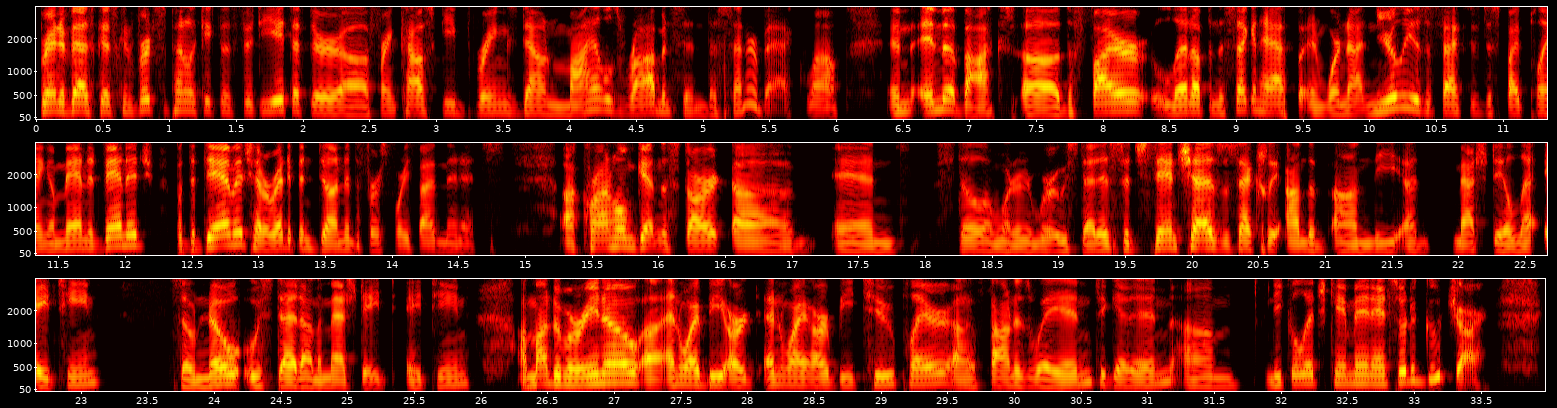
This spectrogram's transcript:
Brandon Vazquez converts the penalty kick to the 58th after uh, Frankowski brings down Miles Robinson, the center back. Wow. And in the box, uh, the Fire led up in the second half, but and were not nearly as effective despite playing a man advantage. But the damage had already been done in the first 45 minutes. Uh, Kronholm getting the start, uh, and still I'm wondering where Ousted is. So Sanchez was actually on the on the uh, match day 18. So no Ousted on the match date 18. Amando Moreno, uh, NYB NYRB2 player, uh, found his way in to get in. Um, Nikolic came in, and so did Gujar.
